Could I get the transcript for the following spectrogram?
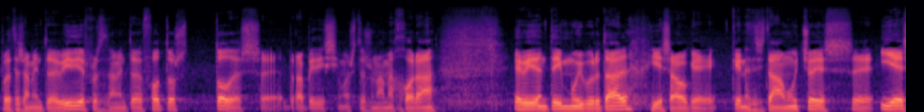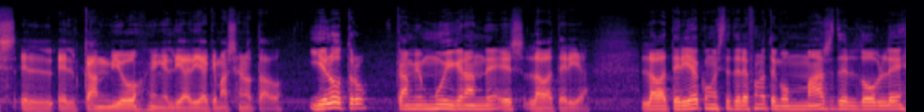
procesamiento de vídeos, procesamiento de fotos, todo es eh, rapidísimo. Esto es una mejora evidente y muy brutal y es algo que, necesitaba mucho y es, eh, y es el, el cambio en el día a día que más he notado. Y el otro cambio muy grande es la batería. La batería con este teléfono tengo más del doble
